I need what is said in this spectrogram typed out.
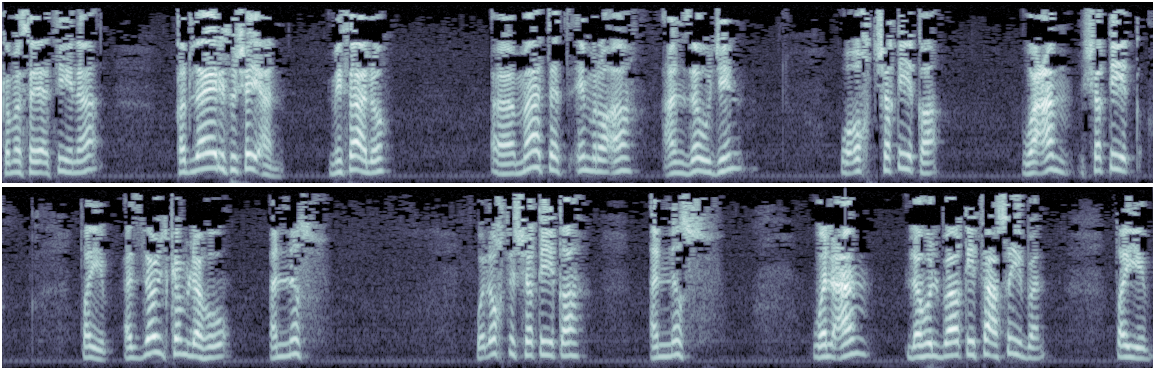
كما سيأتينا قد لا يرث شيئا. مثاله آه، ماتت امرأة عن زوج وأخت شقيقة وعم شقيق. طيب الزوج كم له؟ النصف. والأخت الشقيقة النصف. والعم له الباقي تعصيبا. طيب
